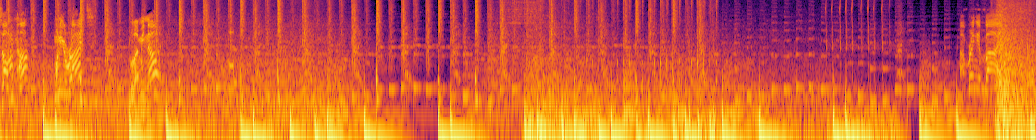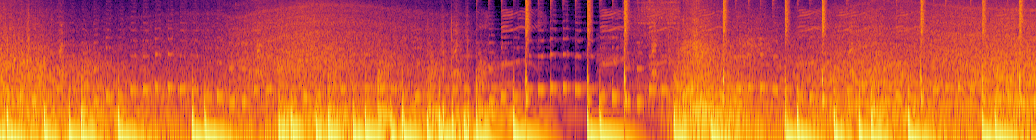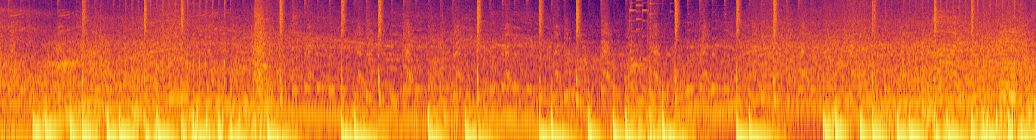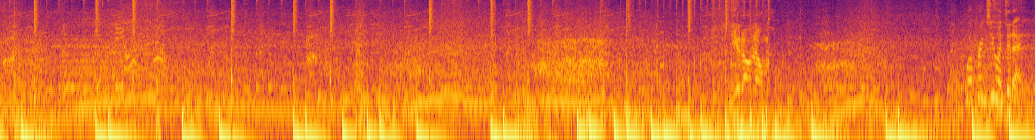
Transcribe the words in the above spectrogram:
something, huh? One of your rides? Let me know. Brings you in today?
